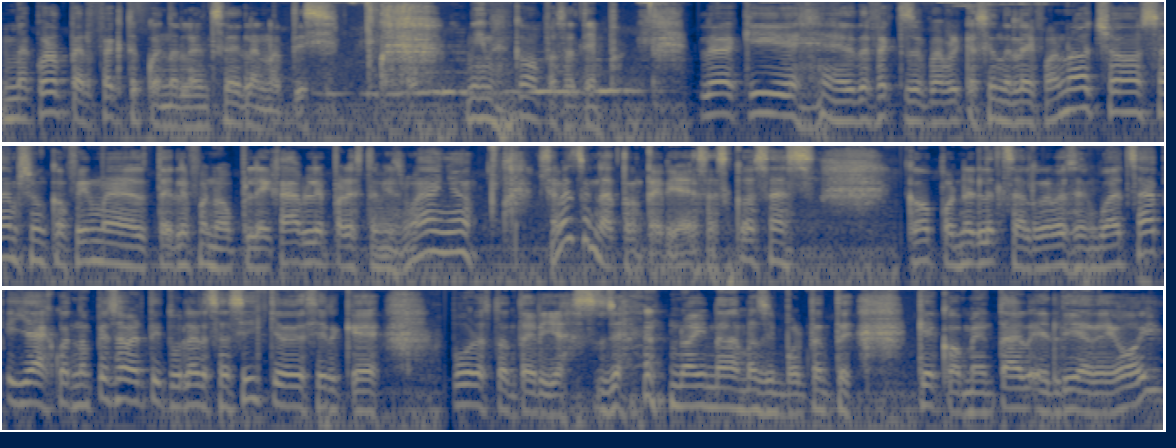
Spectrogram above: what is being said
Y me acuerdo perfecto cuando lancé la noticia. Miren cómo pasa el tiempo. Luego aquí, eh, defectos de fabricación del iPhone 8. Samsung confirma el teléfono plegable para este mismo año. Se me hace una tontería esas cosas cómo poner LEDs al revés en WhatsApp y ya cuando empiezo a ver titulares así quiere decir que puras tonterías. Ya no hay nada más importante que comentar el día de hoy.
